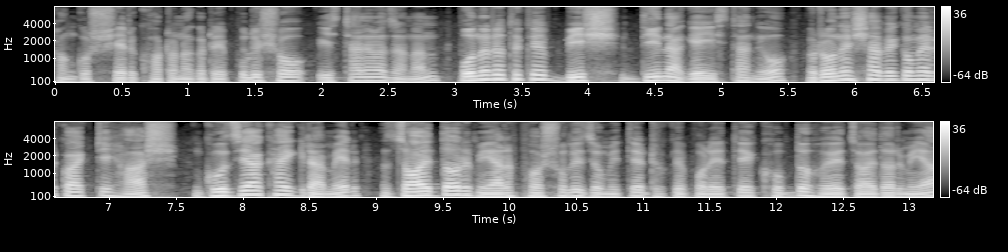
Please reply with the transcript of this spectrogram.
সংঘর্ষের ঘটনা ঘটে। পুলিশ ও স্থানীয়রা জানান, পনেরো থেকে বিশ দিন আগে স্থানীয় রনেশা বেগমের কয়েকটি হাঁস গুজিয়াখাই গ্রামের জয়দর মিয়ার ফসলি জমিতে ঢুকে পড়ে। এতে ক্ষুব্ধ হয়ে জয়দর মিয়া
